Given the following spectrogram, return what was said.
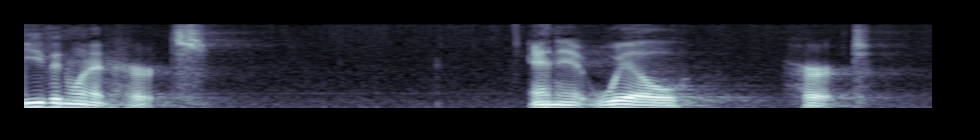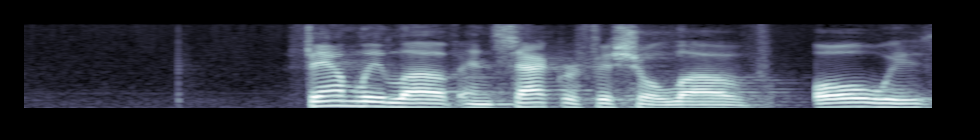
even when it hurts. And it will hurt. Family love and sacrificial love always,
